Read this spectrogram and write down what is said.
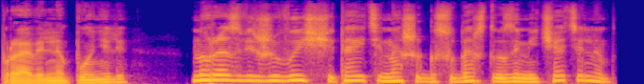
«Правильно поняли». «Но разве же вы считаете наше государство замечательным?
